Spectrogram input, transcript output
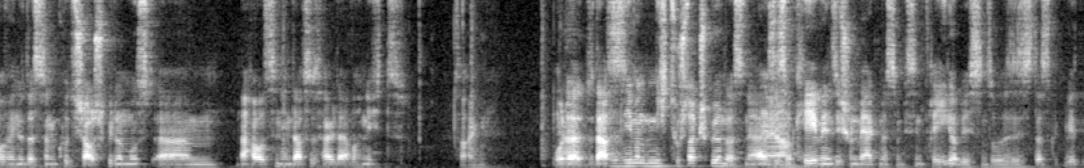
auch wenn du das dann kurz schauspielern musst, ähm, nach außen hin darfst du es halt einfach nicht zeigen. Oder ja. du darfst es jemandem nicht zu stark spüren lassen. Ja? Es ja. ist okay, wenn sie schon merken, dass du ein bisschen träger bist und so. Das, ist, das wird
